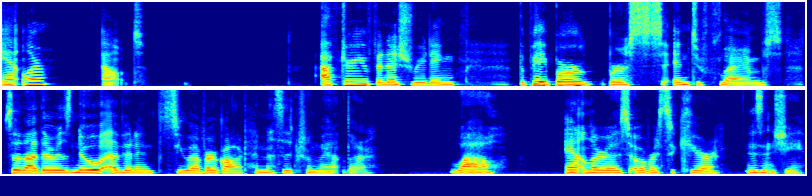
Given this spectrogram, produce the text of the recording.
Antler, out. After you finish reading, the paper bursts into flames so that there is no evidence you ever got a message from Antler. Wow, Antler is over secure, isn't she?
